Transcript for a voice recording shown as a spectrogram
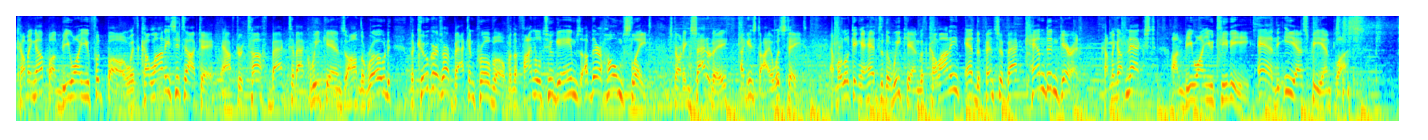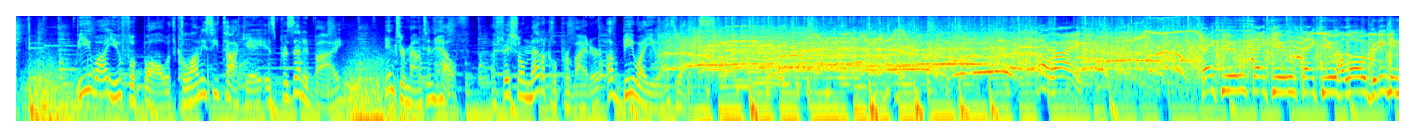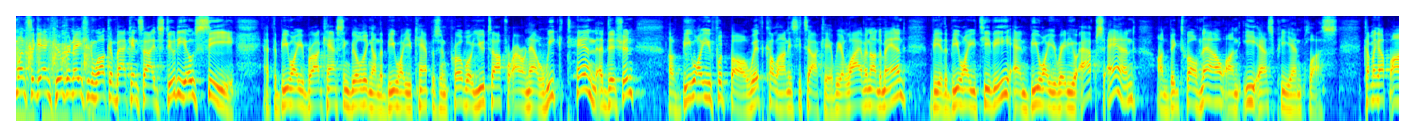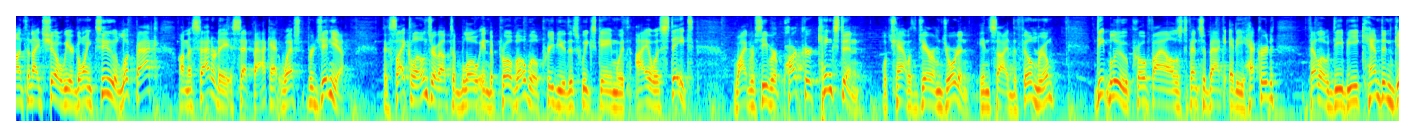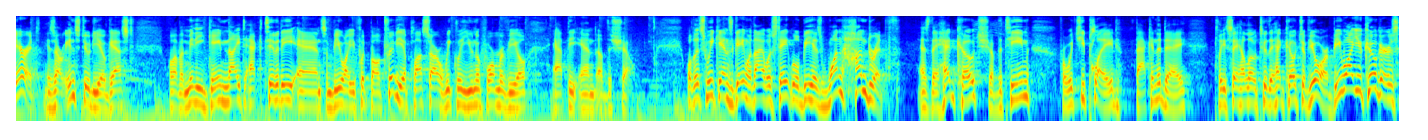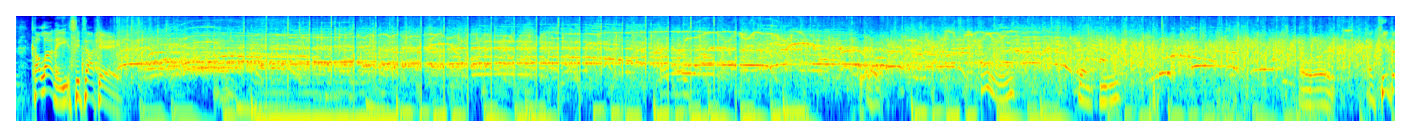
Coming up on BYU football with Kalani Sitake. After tough back to back weekends on the road, the Cougars are back in Provo for the final two games of their home slate, starting Saturday against Iowa State. And we're looking ahead to the weekend with Kalani and defensive back Camden Garrett coming up next on BYU TV and ESPN Plus. BYU Football with Kalani Sitake is presented by Intermountain Health, official medical provider of BYU Athletics. Thank you, thank you, thank you. Hello, good evening once again, Cougar Nation. Welcome back inside Studio C at the BYU Broadcasting Building on the BYU campus in Provo, Utah for our now Week 10 edition of BYU football with Kalani Sitake. We are live and on demand via the BYU TV and BYU radio apps and on Big 12 Now on ESPN Plus. Coming up on tonight's show, we are going to look back on a Saturday setback at West Virginia. The Cyclones are about to blow into Provo. We'll preview this week's game with Iowa State. Wide receiver Parker Kingston will chat with Jarom Jordan inside the film room. Deep Blue profiles defensive back Eddie Heckard. Fellow DB Camden Garrett is our in studio guest. We'll have a mini game night activity and some BYU football trivia, plus our weekly uniform reveal at the end of the show. Well, this weekend's game with Iowa State will be his 100th as the head coach of the team for which he played back in the day. Please say hello to the head coach of your BYU Cougars, Kalani Sitake.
